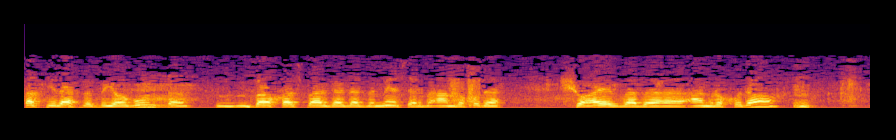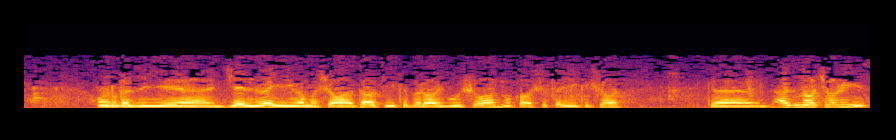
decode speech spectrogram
وقتی رفت به بیابون با خواست برگردد به مصر به امر خدا شعیب و به امر خدا اون قضیه جلوهی و مشاهداتی که برای او شد مکاشفه که شد که از ناچاری است.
